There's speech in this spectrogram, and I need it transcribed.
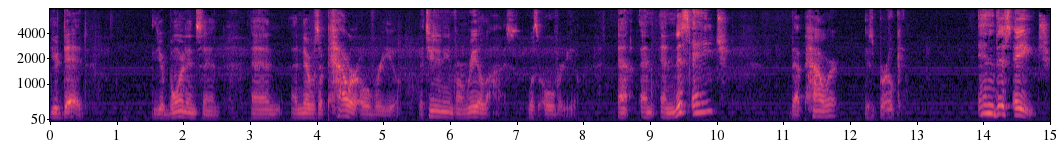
You're dead. You're born in sin. And, and there was a power over you that you didn't even realize was over you. And, and in this age, that power is broken in this age.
